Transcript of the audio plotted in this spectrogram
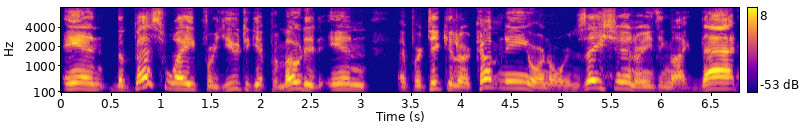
And the best way for you to get promoted in a particular company or an organization or anything like that,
